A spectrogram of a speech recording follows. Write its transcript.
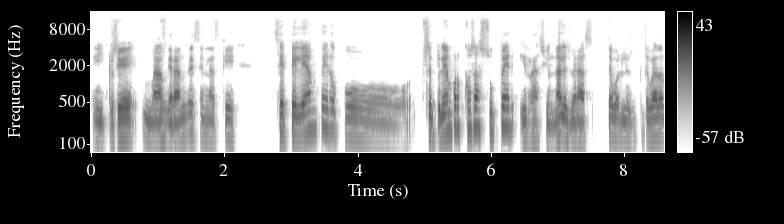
inclusive más grandes, en las que se pelean, pero por. se pelean por cosas súper irracionales, verás. Te, te, voy a dar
